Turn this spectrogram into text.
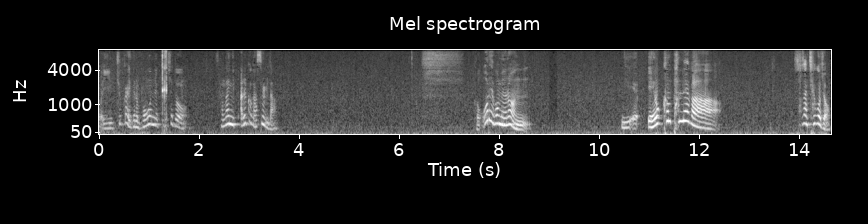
또 이 주가의 그런 봉원력 자체도 상당히 빠를 것 같습니다. 그 올해 보면은 이 에어컨 판매가 사상 최고죠.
